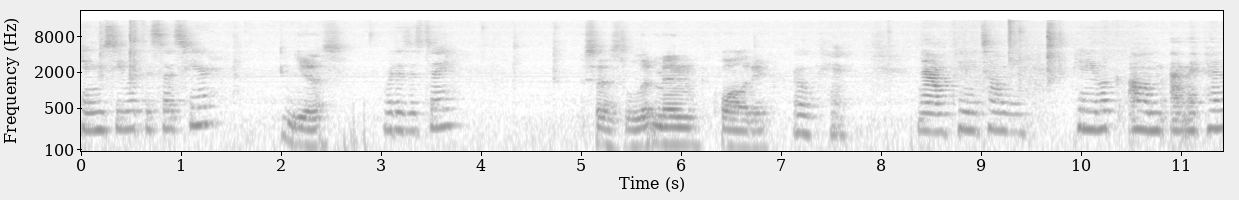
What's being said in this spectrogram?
can you see what this says here? Yes. What does it say? It says Lipman quality. Okay. Now, can you tell me? Can you look um at my pen,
